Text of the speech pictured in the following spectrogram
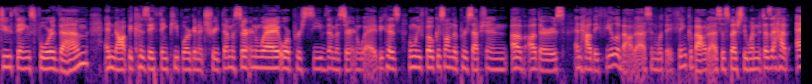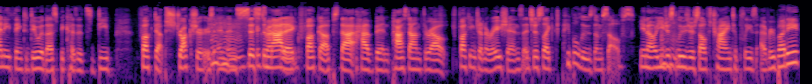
do things for them and not because they think people are going to treat them a certain way or perceive them a certain way. Because when we focus on the perception of others and how they feel about us and what they think about us, especially when it doesn't have anything to do with us because it's deep fucked up structures and, and Mhm, systematic exactly. fuck ups that have been passed down throughout fucking generations. It's just like people lose themselves. You know, you just mm-hmm. lose yourself trying to please everybody.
